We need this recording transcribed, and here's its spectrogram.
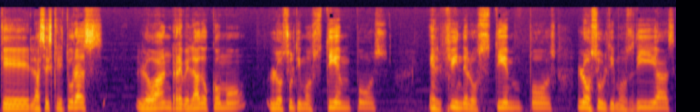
que las escrituras lo han revelado como los últimos tiempos, el fin de los tiempos, los últimos días,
